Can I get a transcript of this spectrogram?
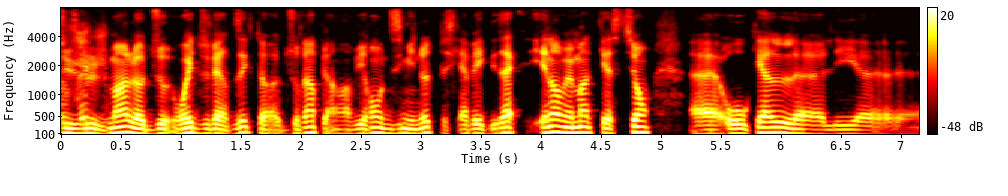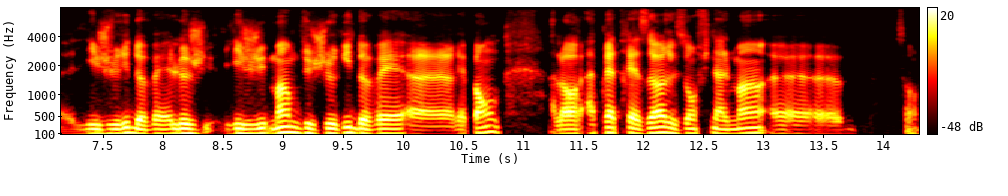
jugement, du, du verdict a duré environ 10 minutes, puisqu'il y avait énormément de questions auxquelles les, jurys devaient, les membres du jury devaient répondre. Alors, après 13 heures, ils ont finalement sont,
